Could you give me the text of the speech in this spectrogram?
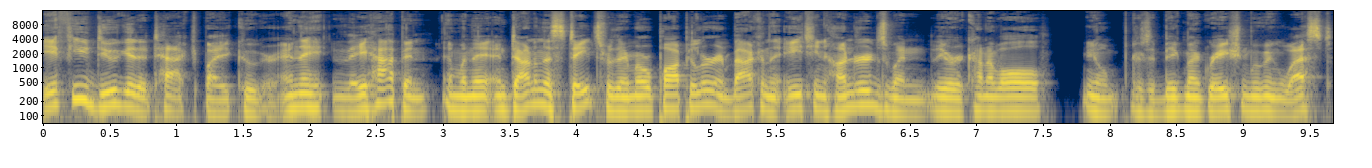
if you do get attacked by a cougar, and they they happen, and when they and down in the states where they're more popular, and back in the 1800s when they were kind of all you know, there's a big migration moving west.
